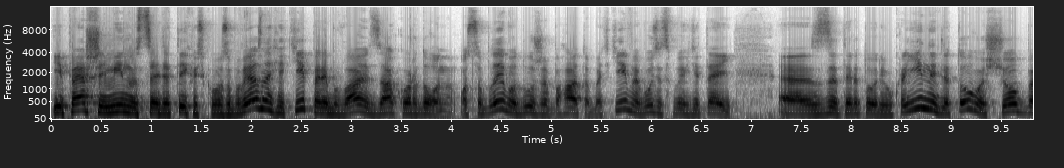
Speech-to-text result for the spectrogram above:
І перший мінус це для тих військовозобов'язаних, які перебувають за кордоном. Особливо дуже багато батьків вивозять своїх дітей е, з території України для того, щоб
